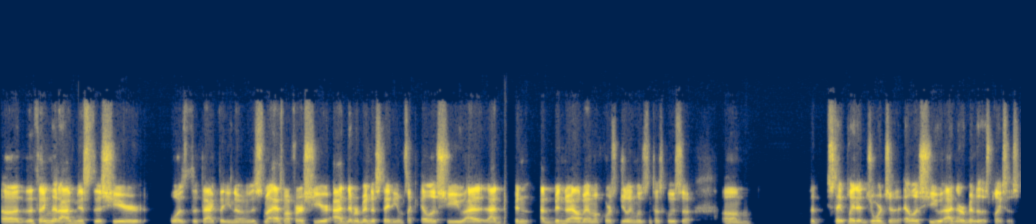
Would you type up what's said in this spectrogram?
uh, the thing that I've missed this year was the fact that you know this is my as my first year. I'd never been to stadiums like LSU. I, I'd been I'd been to Alabama, of course, Julian Lewis in Tuscaloosa. Um, but state played at Georgia, LSU. I'd never been to those places,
